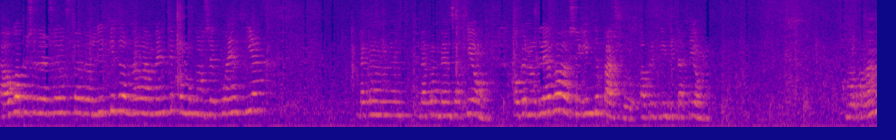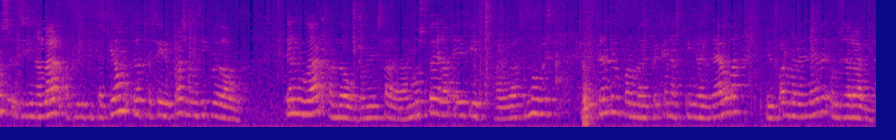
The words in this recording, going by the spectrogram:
a auga pasa do seu estado líquido novamente como consecuencia da, con, da condensación, o que nos leva ao seguinte paso, a precipitación. Como acabamos de sinalar, a precipitación é o terceiro paso no ciclo da auga. Ten lugar cando a auga condensada da atmosfera, é dicir, a auga das nubes, se en forma de pequenas pingas de auga en forma de neve ou xarabia.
